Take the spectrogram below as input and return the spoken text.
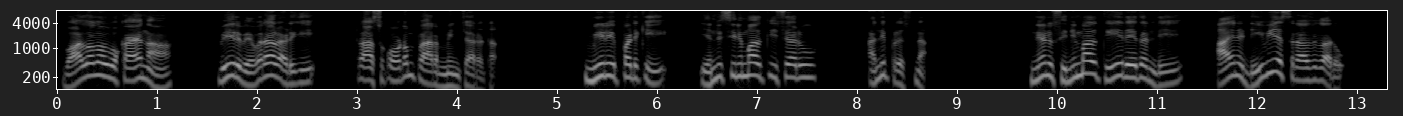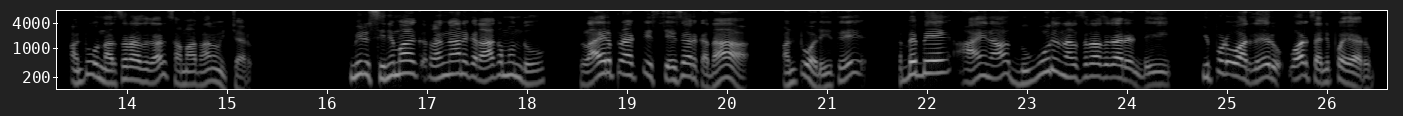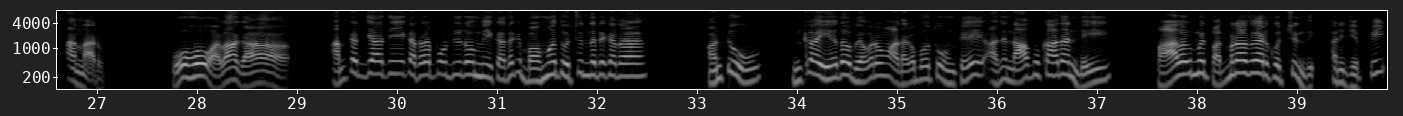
వాళ్ళలో ఒక ఆయన వీరి వివరాలు అడిగి రాసుకోవడం ప్రారంభించారట. మీరు ఇప్పటికీ ఎన్ని సినిమాలు తీశారు? అని ప్రశ్న. నేను సినిమాలు తీయలేదండి. ఆయన డివిఎస్ రాజుగారు. అంటూ నరసరాజు గారు సమాధానం ఇచ్చారు. మీరు సినిమా రంగానికి రాకముందు లాయర్ ప్రాక్టీస్ చేశారు కదా? అంటూ అడిగితే అబ్బెబ్బే ఆయన దువ్వూరి నరసరాజు గారండి. ఇప్పుడు వారు లేరు వారు చనిపోయారు అన్నారు. ఓహో అలాగా? అంతర్జాతీయ కథల పోటీలో మీ కథకి బహుమతి వచ్చిందట కదా? అంటూ ఇంకా ఏదో వివరం అడగబోతూ ఉంటే అది నాకు కాదండి. పాలగుమి పద్మరాజు గారికి వచ్చింది అని చెప్పి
